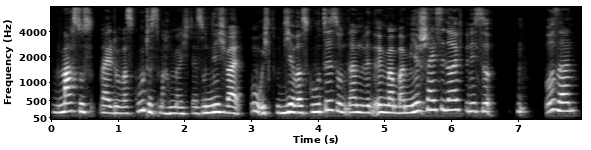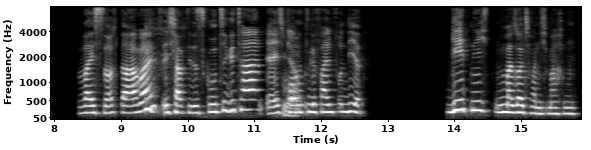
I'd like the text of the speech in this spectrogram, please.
machst du es, weil du was Gutes machen möchtest und nicht, weil, oh, ich tue dir was Gutes und dann, wenn irgendwann bei mir Scheiße läuft, bin ich so, hm, Osan, weißt du auch damals, ich habe dir das Gute getan, ich brauche ja. jetzt einen Gefallen von dir. Geht nicht, man sollte man nicht machen.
